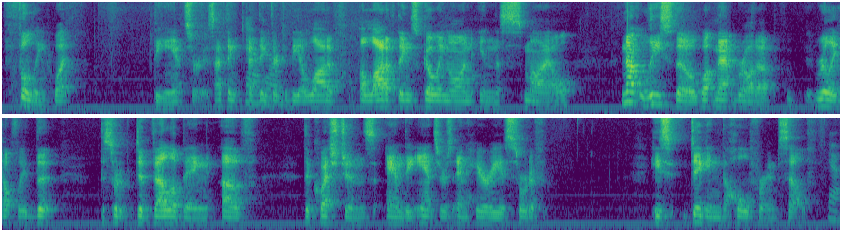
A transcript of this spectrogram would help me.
fully what the answer is. I think I Yeah. think there could be a lot of a lot of things going on in the smile. Not least though, what Matt brought up really helpfully the the sort of developing of the questions and the answers, and Harry is sort of he's digging the hole for himself. Yeah.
